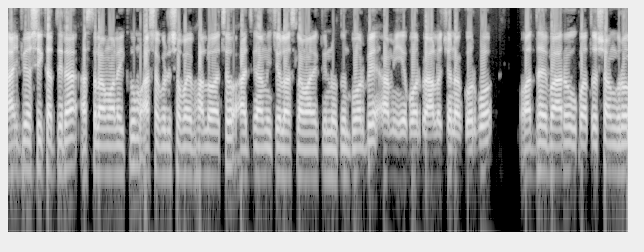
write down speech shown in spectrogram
হাই, প্রিয় শিক্ষার্থীরা, আসসালামু আলাইকুম। আশা করি সবাই ভালো আছো। আজকে আমি চলে আসলাম আরেকটি নতুন পর্বে। আমি এ পর্বে আলোচনা করব অধ্যায় বারো, উপাত্ত সংগ্রহ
